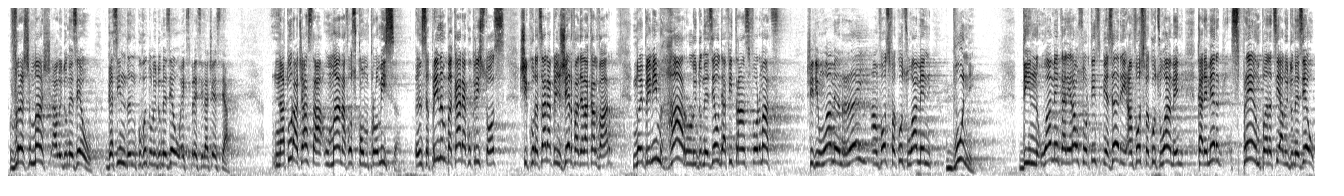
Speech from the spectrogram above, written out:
vrăjmași al lui Dumnezeu, găsind în cuvântul lui Dumnezeu expresiile acestea. Natura aceasta umană a fost compromisă, însă prin împăcarea cu Hristos și curățarea prin jertfa de la Calvar, noi primim harul lui Dumnezeu de a fi transformați. Și din oameni răi am fost făcuți oameni buni, din oameni care erau sortiți piezării, am fost făcuți oameni care merg spre împărăția lui Dumnezeu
